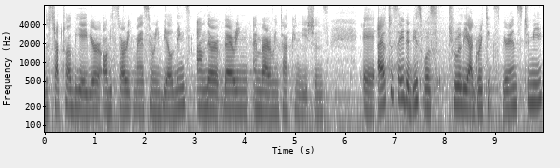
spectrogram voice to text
the structural behavior of historic masonry buildings under varying environmental conditions. Uh, I have to say that this was truly a great experience to me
